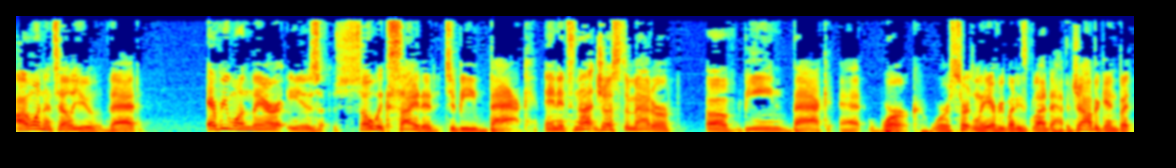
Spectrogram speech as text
I want to tell you that everyone there is so excited to be back. And it's not just a matter of being back at work, where certainly everybody's glad to have a job again, but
